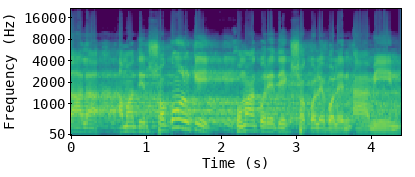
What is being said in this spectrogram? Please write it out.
তাআলা আমাদের সকলকে ক্ষমা করে দেখ, সকলে বলেন, আমিন।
